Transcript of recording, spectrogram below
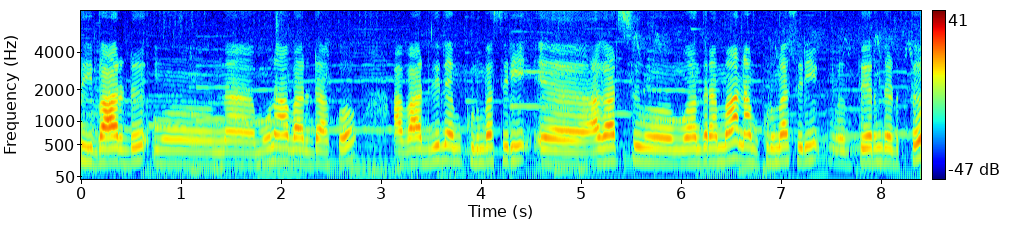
തി വാർഡ് മൂന്നാം വാർഡാക്കോ. ആ വാർഡിൽ நம்ம കുടുംബശ്രീ അകാർസ് മുഖാന്തരமாக நம்ம കുടുംബശ്രീ தேர்ந்தெடுத்து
